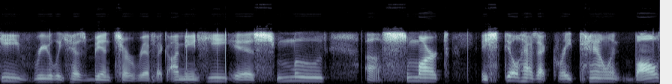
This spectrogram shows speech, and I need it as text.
he really has been terrific. I mean, he is smooth, uh, smart. He still has that great talent, ball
